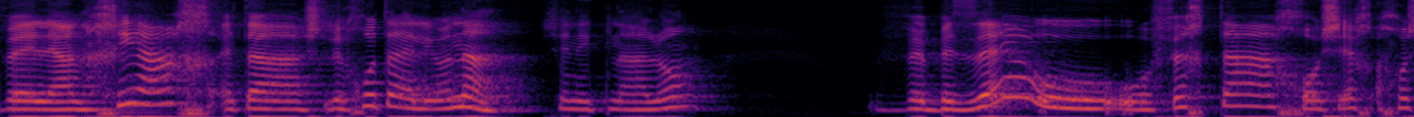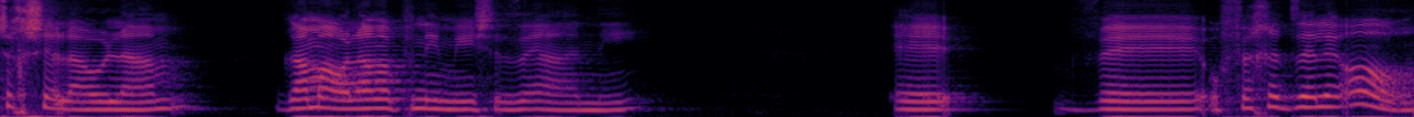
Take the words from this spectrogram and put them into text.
ולהנכיח את השליחות העליונה שניתנה לו, ובזה הוא, הוא הופך את החושך, החושך של העולם, גם העולם הפנימי, שזה האני, אה, והופך את זה לאור.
